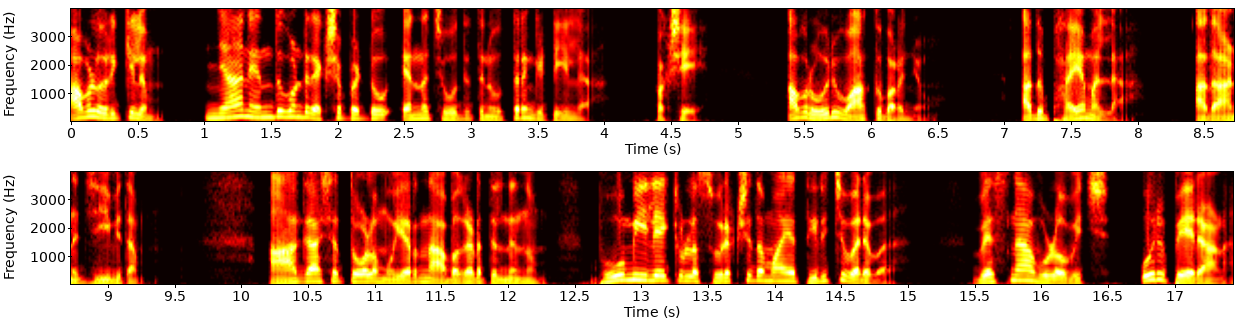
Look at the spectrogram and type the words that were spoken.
അവൾ ഒരിക്കലും ഞാൻ എന്തുകൊണ്ട് രക്ഷപ്പെട്ടു എന്ന ചോദ്യത്തിന് ഉത്തരം കിട്ടിയില്ല. പക്ഷേ അവർ ഒരു വാക്കു പറഞ്ഞു. അത് ഭയമല്ല അതാണ് ജീവിതം. ആകാശത്തോളം ഉയർന്ന അപകടത്തിൽ നിന്നും ഭൂമിയിലേക്കുള്ള സുരക്ഷിതമായ തിരിച്ചുവരവ്. വെസ്ന വുളോവിച്ച് ഒരു പേരാണ്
